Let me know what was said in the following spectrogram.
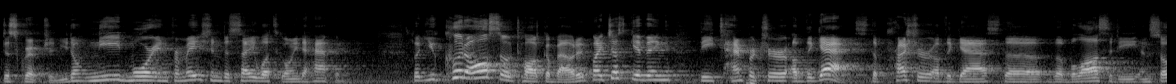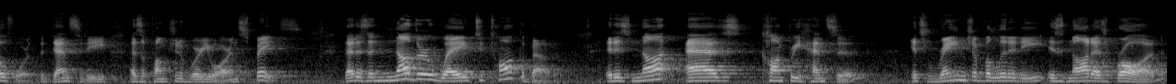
description. You don't need more information to say what's going to happen. But you could also talk about it by just giving the temperature of the gas, the pressure of the gas, the, the velocity, and so forth, the density as a function of where you are in space. That is another way to talk about it. It is not as comprehensive, its range of validity is not as broad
